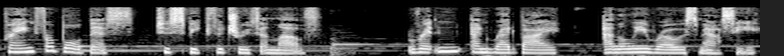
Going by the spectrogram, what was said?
Praying for boldness to speak the truth in love. Written and read by Emily Rose Massey.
